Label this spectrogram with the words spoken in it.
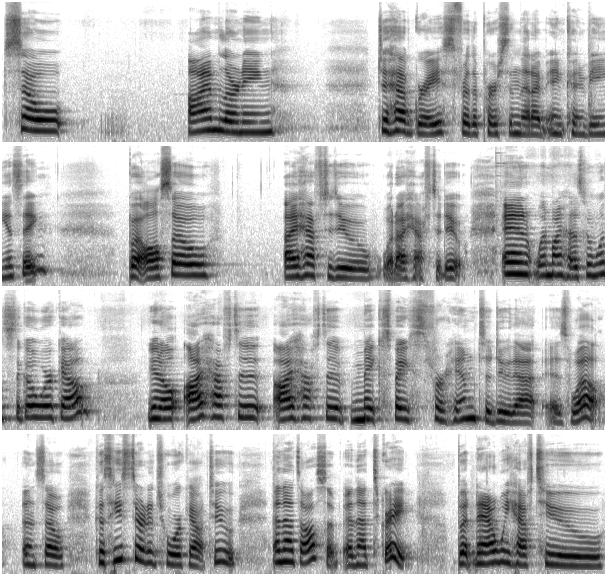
so I'm learning to have grace for the person that I'm inconveniencing, but also I have to do what I have to do. And when my husband wants to go work out, you know, I have to I have to make space for him to do that as well. And so cuz he started to work out too, and that's awesome and that's great. But now we have to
